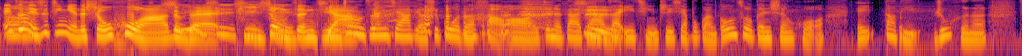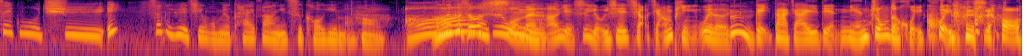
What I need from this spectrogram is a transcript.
哎，这也是今年的收获啊，对不对？体重增加，体重增加表示过得好哦。真的，大家在疫情之下，不管工作跟生活，哎，到底如何呢？在过去，哎。三个月前我们有开放一次 call in 嘛？哈哦，那个时候是我们好像也是有一些小奖品，为了给大家一点年终的回馈的时候，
